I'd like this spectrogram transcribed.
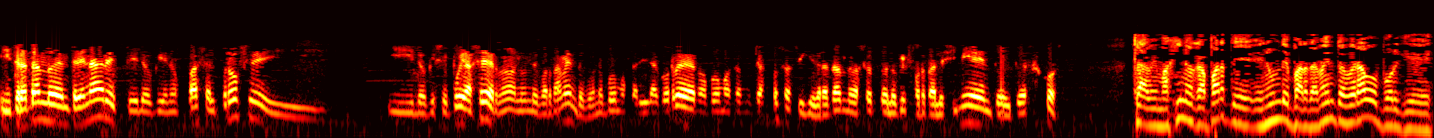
Y tratando de entrenar este lo que nos pasa el profe y, y lo que se puede hacer ¿no? en un departamento, porque no podemos salir a correr, no podemos hacer muchas cosas, así que tratando de hacer todo lo que es fortalecimiento y todas esas cosas. Claro, me imagino que aparte en un departamento es bravo porque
